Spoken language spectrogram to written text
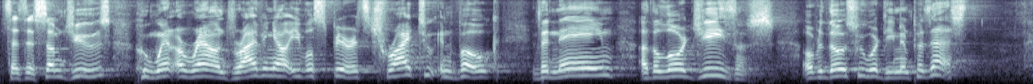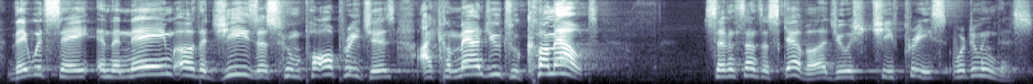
says that some Jews who went around driving out evil spirits tried to invoke the name of the Lord Jesus over those who were demon possessed. They would say, In the name of the Jesus whom Paul preaches, I command you to come out. Seven sons of Sceva, a Jewish chief priest, were doing this.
